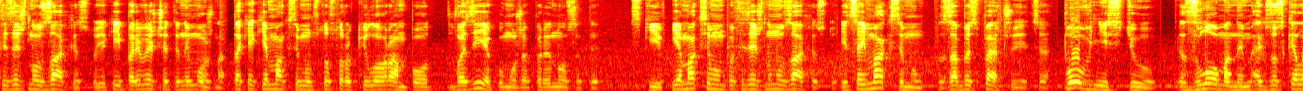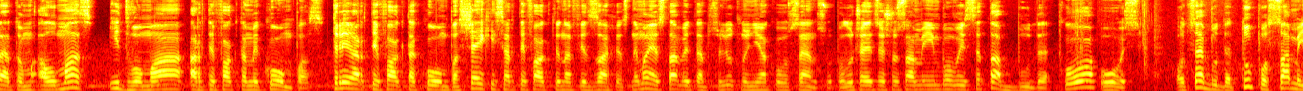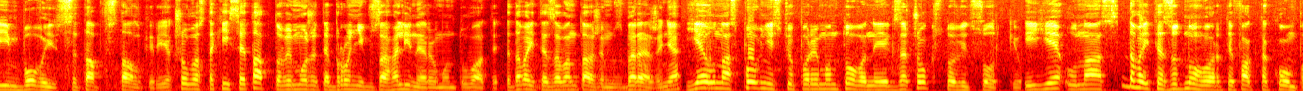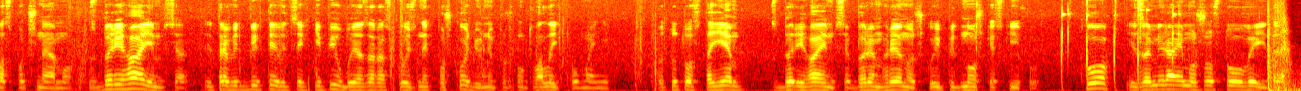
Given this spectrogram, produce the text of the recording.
фізичного захисту, який перевищити не можна. Так як є максимум 140 кг по вазі, яку може переносити скіф, є максимум по фізичному захисту. І цей максимум забезпечується повністю зломаним екзоскелетом алмаз і двома артефактами компас. Три артефакта компас, ще якісь артефакти на фіззахист. Немає ставити абсолютно ніякого сенсу. Получається, що саме імбовий сетап буде. Ко ось. Оце буде тупо саме імбовий сетап в сталкері. Якщо у вас такий сетап, то ви можете бронік взагалі не ремонтувати. Давайте завантажимо збереження. Є у нас повністю поремонтований екзачок 100%. І є у нас. Давайте з одного артефакта компас почнемо. Зберігаємося. І треба відбігти від цих типів, бо я зараз когось з них пошкодю, вони почнуть валить по мені. Отут остаємо, зберігаємося, беремо греночку і підножки скіфу. Хоп, і заміряємо, що з того вийде.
